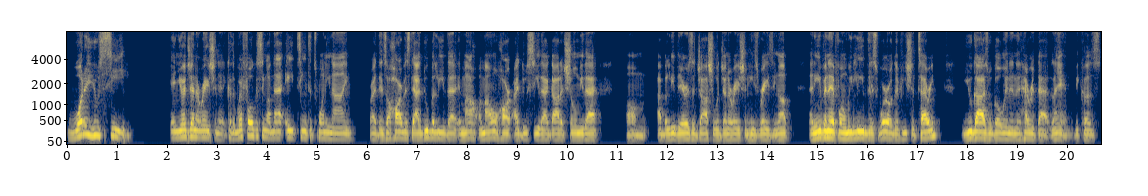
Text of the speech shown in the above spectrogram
what do you see in your generation? Because we're focusing on that 18 to 29, right? There's a harvest there. I do believe that in my in my own heart, I do see that God has shown me that. Um, I believe there is a Joshua generation he's raising up. And even if when we leave this world, if he should tarry, you guys will go in and inherit that land because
